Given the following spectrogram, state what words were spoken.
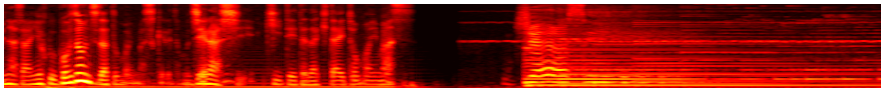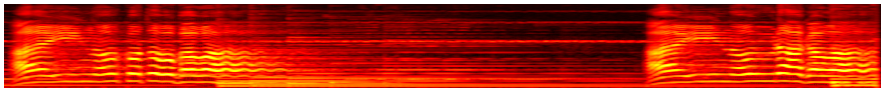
皆さんよくご存知だと思いますけれども「ジェラシー」聴いていただきたいと思います。ジェラシー。愛の言葉は愛の裏側。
